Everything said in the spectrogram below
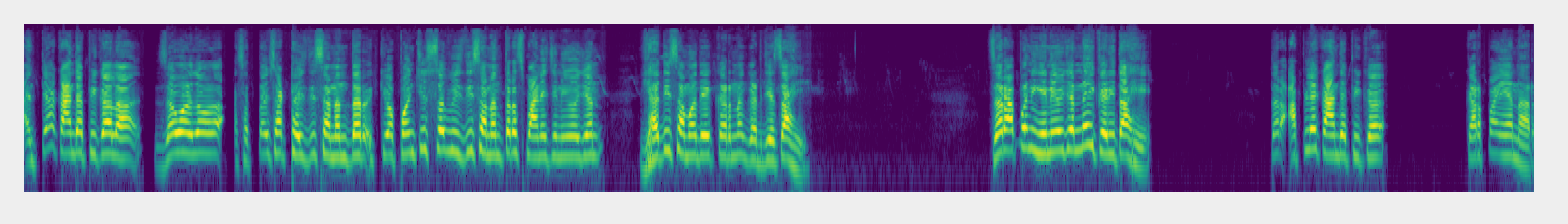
आणि त्या कांदा पिकाला जवळजवळ सत्तावीस अठ्ठावीस दिवसानंतर किंवा पंचवीस सव्वीस दिवसानंतरच पाण्याचे नियोजन ह्या दिवसामध्ये करणं गरजेचं आहे. जर आपण हे नियोजन नाही करीत आहे तर आपले कांदे पिकं करपा येणार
